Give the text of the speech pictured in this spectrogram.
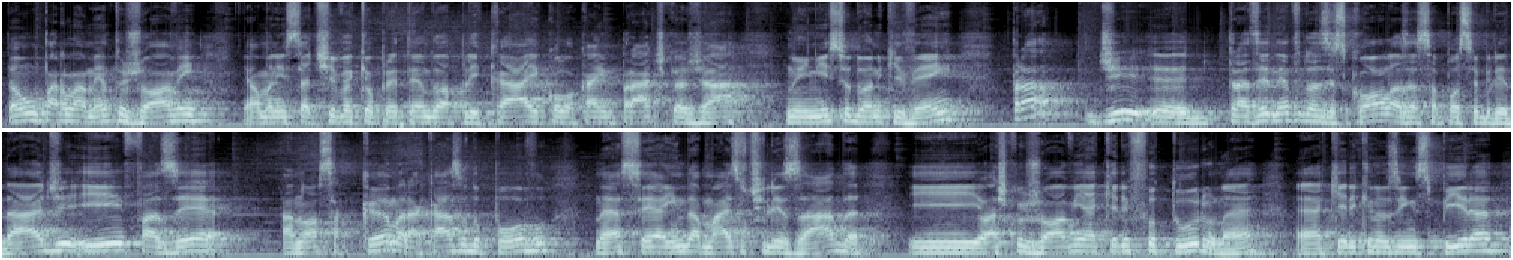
Então, o Parlamento Jovem é uma iniciativa que eu pretendo aplicar e colocar em prática já no início do ano que vem, para de, eh, trazer dentro das escolas essa possibilidade e fazer a nossa Câmara, a Casa do Povo, né, ser ainda mais utilizada e eu acho que o jovem é aquele futuro, né, é aquele que nos inspira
